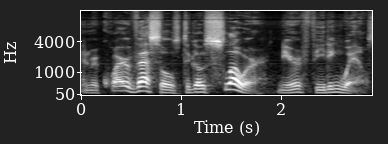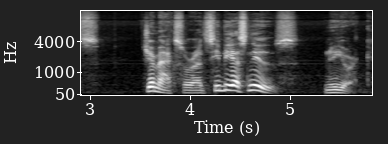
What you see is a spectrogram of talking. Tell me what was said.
and require vessels to go slower near feeding whales. Jim Axelrod, CBS News, New York.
